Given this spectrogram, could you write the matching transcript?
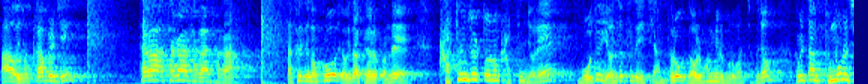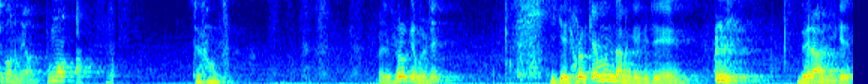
아, 어디서 까불지? 사가, 사가, 사가, 사가. 자, 그렇게 놓고 여기다 배울 건데, 같은 줄 또는 같은 열에 모두 연속해서 있지 않도록 넣을 확률을 물어봤죠. 그죠? 그럼 일단 부모를 집어넣으면, 부모, 아, 죄송합니다. 왜 혀를 깨물지? 이게 혀를 깨문다는 게, 그지? 뇌랑 이게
